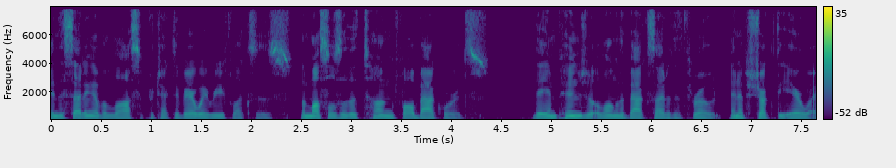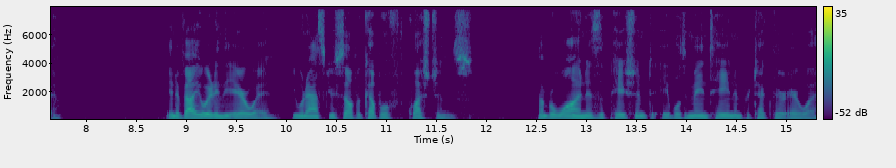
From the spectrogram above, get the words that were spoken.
in the setting of a loss of protective airway reflexes, the muscles of the tongue fall backwards. They impinge along the backside of the throat and obstruct the airway. In evaluating the airway, you want to ask yourself a couple of questions. Number one, is the patient able to maintain and protect their airway?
